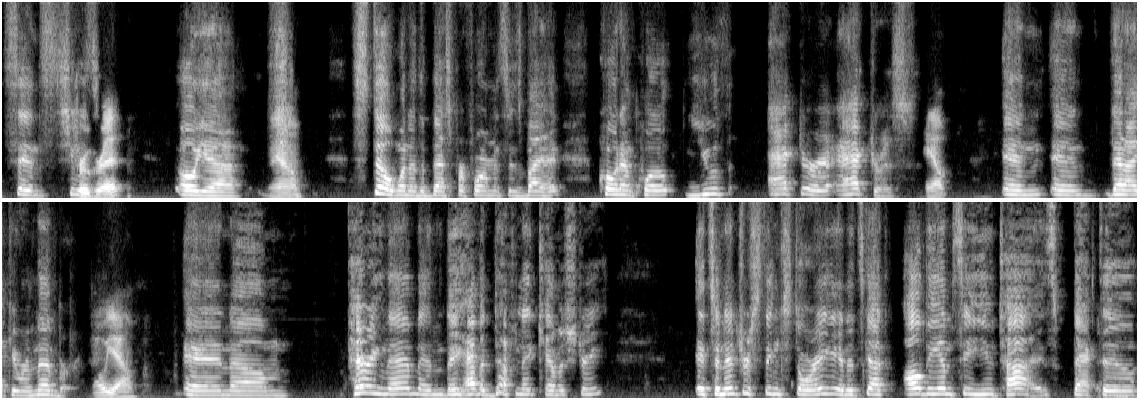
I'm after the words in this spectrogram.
since she True was Grit. Oh yeah, yeah. still one of the best performances by a quote unquote youth actor or actress. Yep. And and that I can remember. Oh yeah. And um, pairing them, and they have a definite chemistry. It's an interesting story, and it's got all the MCU ties back to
